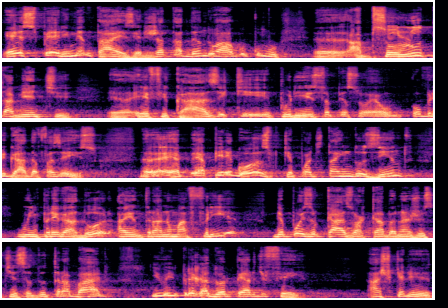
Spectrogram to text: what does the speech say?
experimentais. Ele já está dando algo como eh, absolutamente é, eficaz e que por isso a pessoa é obrigada a fazer isso. É, é perigoso, porque pode estar induzindo o empregador a entrar numa fria, depois o caso acaba na justiça do trabalho e o empregador perde feio. Acho que ele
